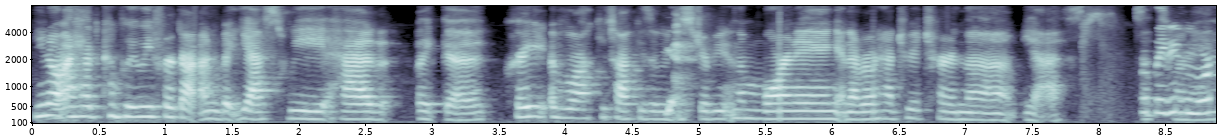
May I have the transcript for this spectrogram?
You know, I had completely forgotten, but yes, we had like a crate of walkie talkies that we Yeah. distribute in the morning, and everyone had to return them. Yes. But they didn't work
